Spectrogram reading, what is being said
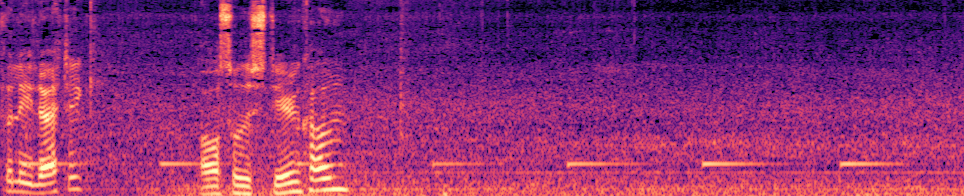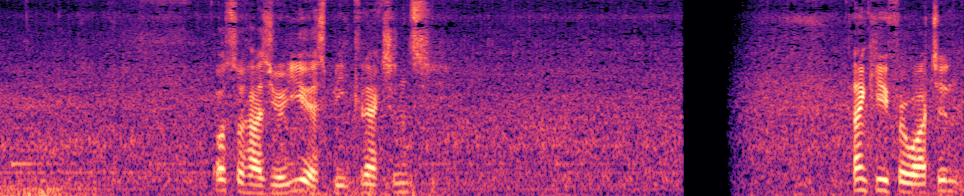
Fully electric. Also the steering column. Also has your USB connections. Thank you for watching.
